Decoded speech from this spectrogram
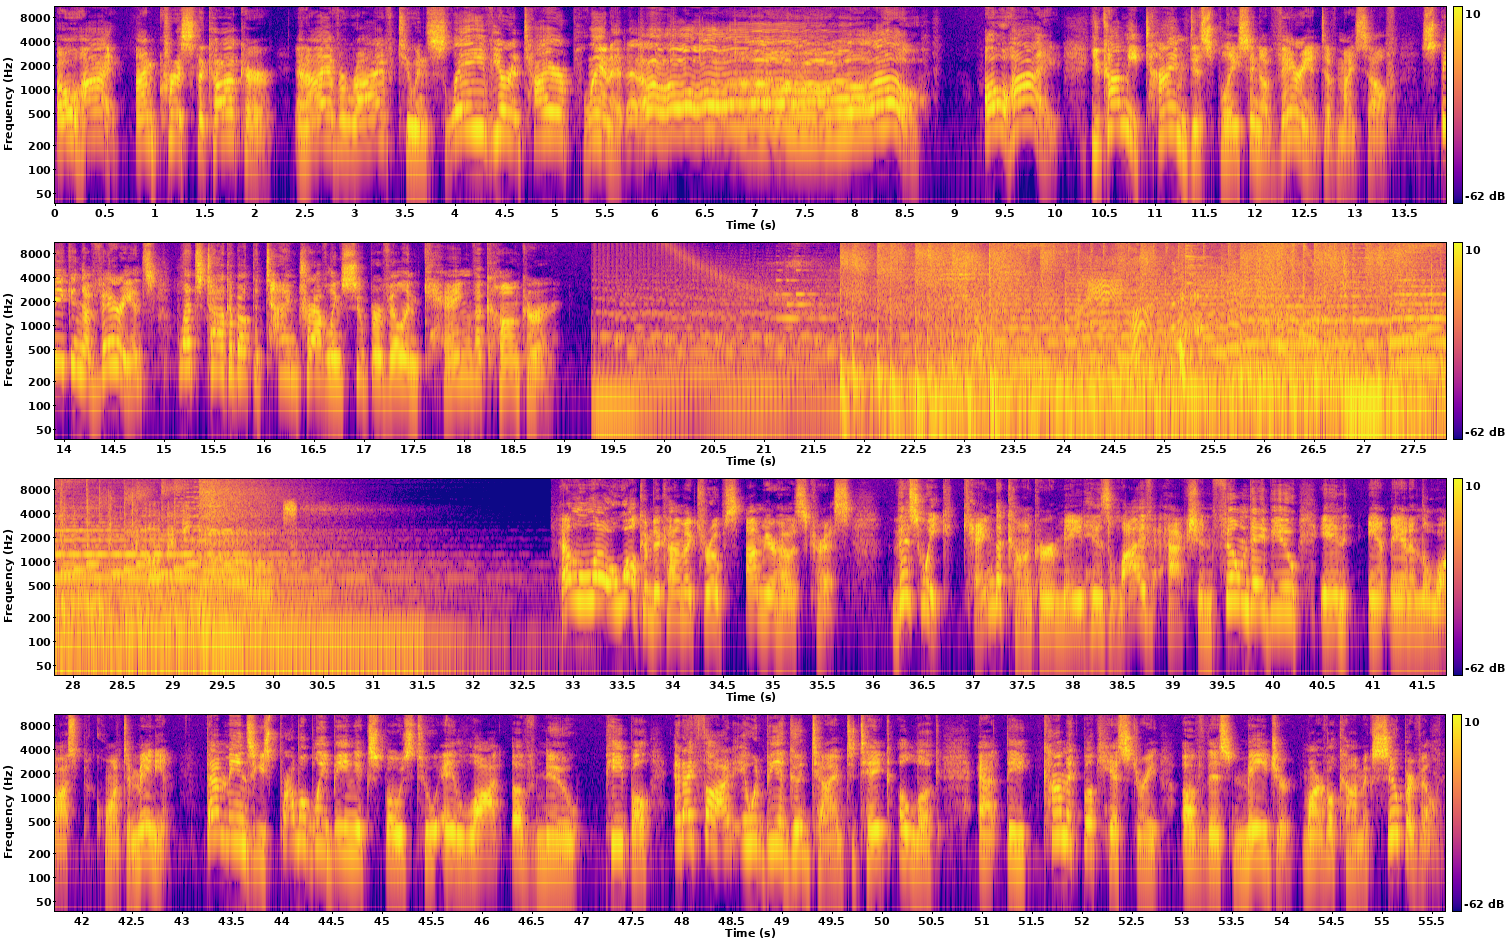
Oh, hi, I'm Chris the Conqueror, and I have arrived to enslave your entire planet. Oh oh oh, oh, oh, oh, hi! You caught me time displacing a variant of myself. Speaking of variants, let's talk about the time traveling supervillain Kang the Conqueror. Welcome to Comic Tropes. I'm your host, Chris. This week, Kang the Conqueror made his live-action film debut in Ant-Man and the Wasp Quantumania. That means he's probably being exposed to a lot of new people, and I thought it would be a good time to take a look at the comic book history of this major Marvel Comics supervillain.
